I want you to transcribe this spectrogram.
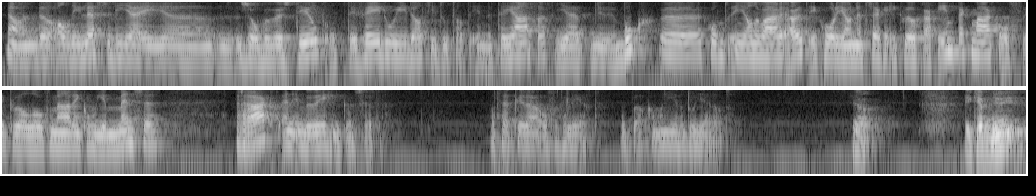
Nou, en de, al die lessen die jij eh, zo bewust deelt, op tv doe je dat, je doet dat in het theater. Je hebt nu een boek, eh, komt in januari uit. Ik hoorde jou net zeggen, ik wil graag impact maken of ik wil over nadenken hoe je mensen raakt en in beweging kunt zetten. Wat heb je daarover geleerd? Op welke manieren doe jij dat? Ja. Ik heb nu,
